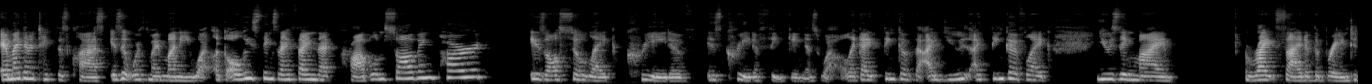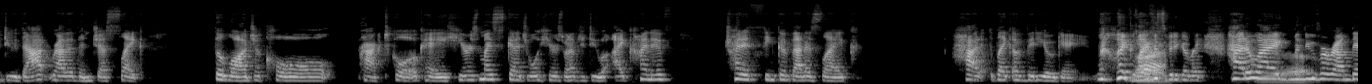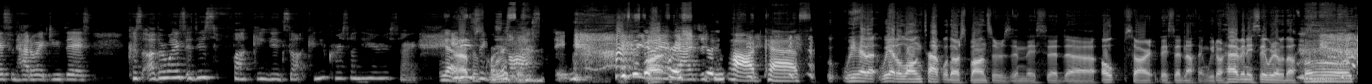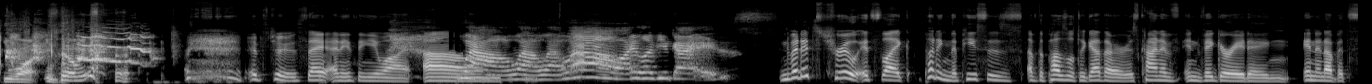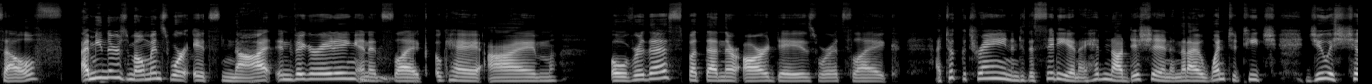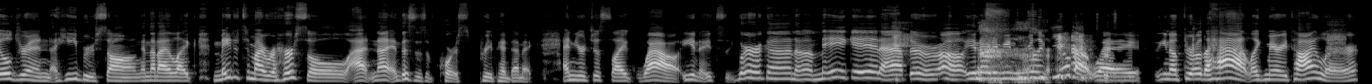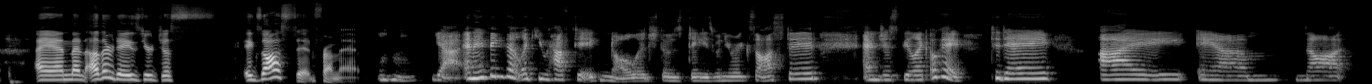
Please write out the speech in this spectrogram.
am i going to take this class? Is it worth my money? What like all these things and i find that problem solving part is also like creative is creative thinking as well. Like i think of that i use i think of like using my right side of the brain to do that rather than just like the logical practical okay here's my schedule here's what i have to do. I kind of try to think of that as like how like a video game like life is a video game like how do i Yeah. maneuver around this and how do i do this because otherwise it is fucking exhausting can you curse on here sorry Yeah, it is exhausting This is mean, a I imagine- Christian podcast. We had a, we had a long talk with our sponsors, and they said, uh, "Oh, sorry," they said nothing. We don't have any. Say whatever the fuck you want. You know what I mean? it's true. Say anything you want. Um, wow wow wow wow i love you guys But it's true. It's like putting the pieces of the puzzle together is kind of invigorating in and of itself. I mean, there's moments where it's not invigorating and it's Mhm. like, okay, I'm over this. But then there are days where it's like, I took the train into the city and I hid an audition and then I went to teach Jewish children a Hebrew song and then I like made it to my rehearsal at night. And this is, of course, pre pandemic. And you're just like, wow, you know, it's we're gonna make it after all. You know what I mean? You really feel that way. You know, throw the hat like Mary Tyler. And then other days you're just exhausted from it. hmm Yeah. And I think that like you have to acknowledge those days when you're exhausted and just be like, okay, today I am not,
